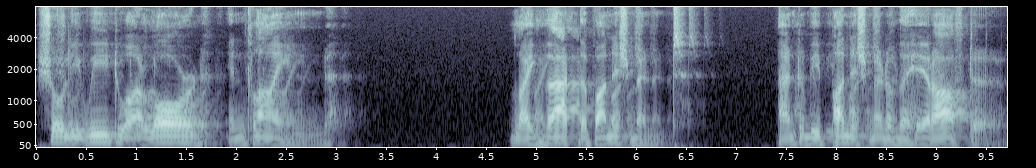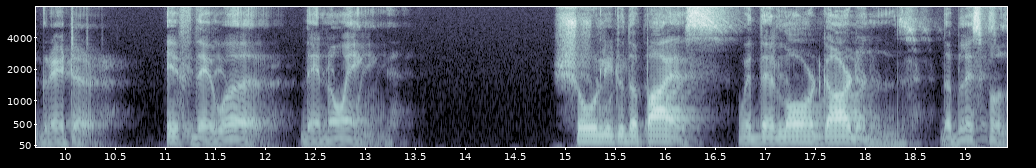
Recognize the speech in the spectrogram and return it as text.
Surely we to our Lord inclined. Like that the punishment, and to be punishment of the hereafter greater, if they were, they knowing. Surely to the pious with their Lord gardens, the blissful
